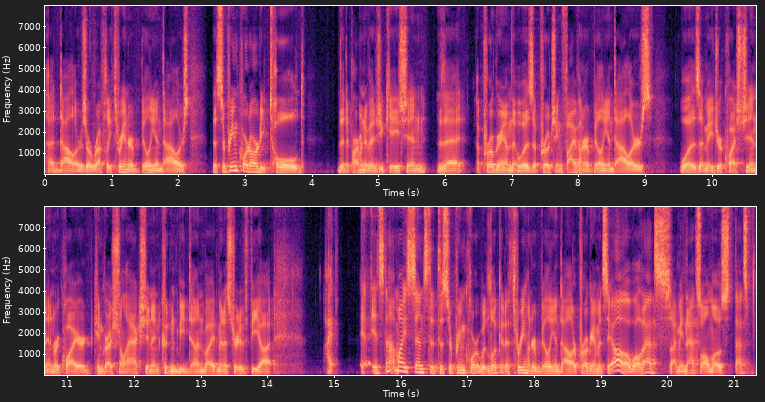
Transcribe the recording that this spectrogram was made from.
uh, dollars, or roughly three hundred billion dollars. The Supreme Court already told the Department of Education that a program that was approaching five hundred billion dollars was a major question and required congressional action and couldn't be done by administrative fiat. I, it's not my sense that the Supreme Court would look at a $300 billion program and say, oh, well, that's, I mean, that's almost, that's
